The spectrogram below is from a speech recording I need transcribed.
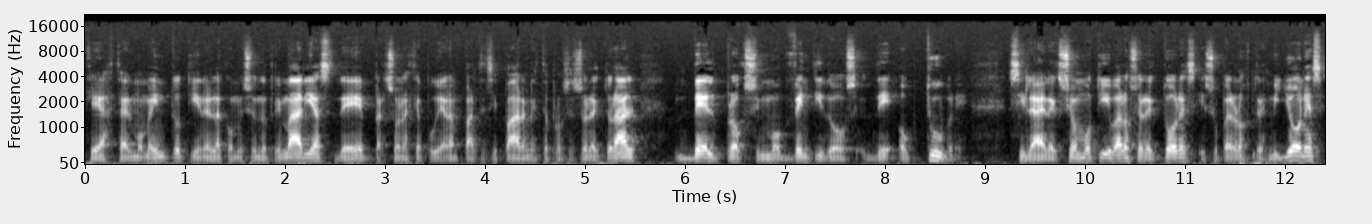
que hasta el momento tiene la Comisión de Primarias de personas que pudieran participar en este proceso electoral del próximo 22 de octubre. Si la elección motiva a los electores y supera los 3 millones,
